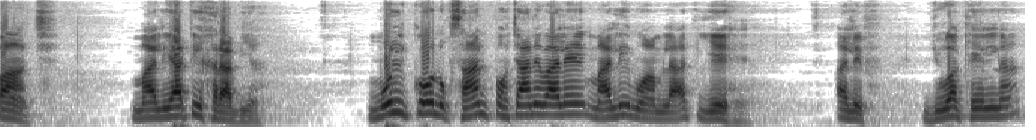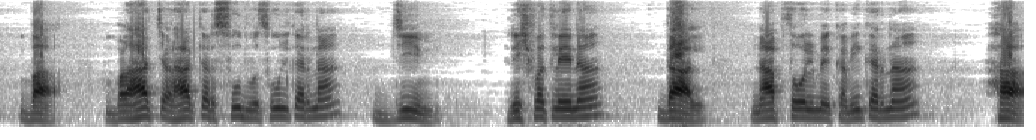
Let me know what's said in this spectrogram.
پانچ مالیاتی خرابیاں ملک کو نقصان پہنچانے والے مالی معاملات یہ ہیں الف جوا کھیلنا، با، بڑھا چڑھا کر سود وصول کرنا، جیم، رشوت لینا، دال، ناپ تول میں کمی کرنا، ہا،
